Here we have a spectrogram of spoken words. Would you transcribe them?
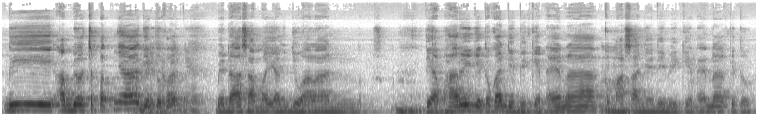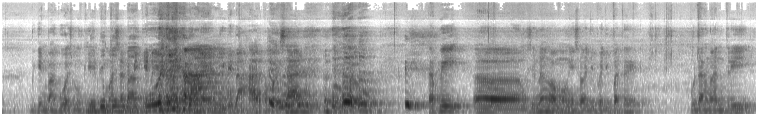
diambil cepetnya Ambil gitu kan. cepetnya. beda sama yang jualan tiap hari gitu kan dibikin enak Hmm. kemasannya dibikin enak gitu bikin bagus mungkin Dibikin kemasan dibikin bagus. enak Wah, ini didahar kemasan. Tapi eh, maksudnya ngomongin soal jupa-jupa teh udah ngantri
